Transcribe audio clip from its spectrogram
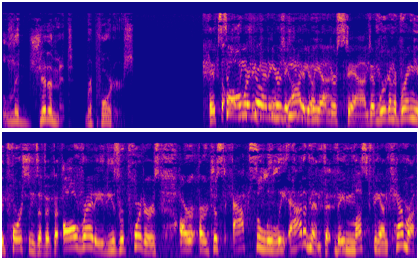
legitimate reporters. It's so already getting heated, we understand, and we're going to bring you portions of it. But already, these reporters are, are just absolutely adamant that they must be on camera.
